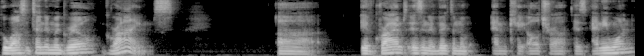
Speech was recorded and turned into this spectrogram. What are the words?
Who else attended McGill? Grimes. Uh, if Grimes isn't a victim of MK Ultra, is anyone?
